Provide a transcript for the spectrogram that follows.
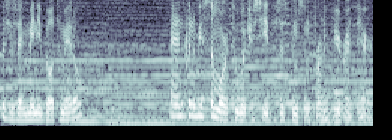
This is a Minibel tomato. And it's going to be similar to what you see the systems in front of you right there.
